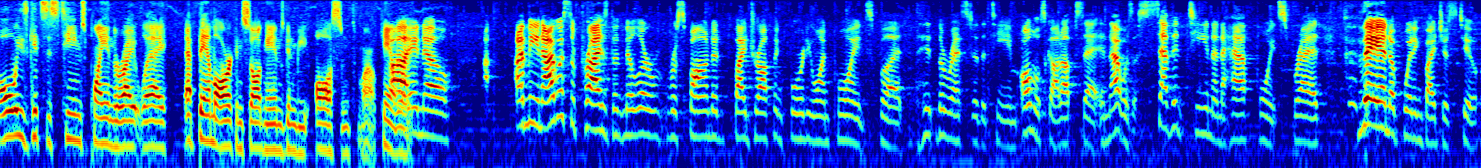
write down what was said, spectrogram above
always gets his teams playing the right way. That Bama Arkansas game is going to be awesome tomorrow. Can't wait. I know. I mean, I was surprised that Miller responded by dropping 41 points, but the rest of the team almost got upset, and that was a 17 and a half point spread. They end up winning by just two.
